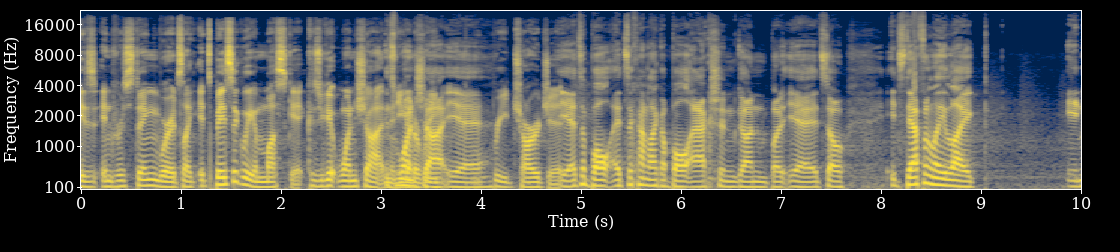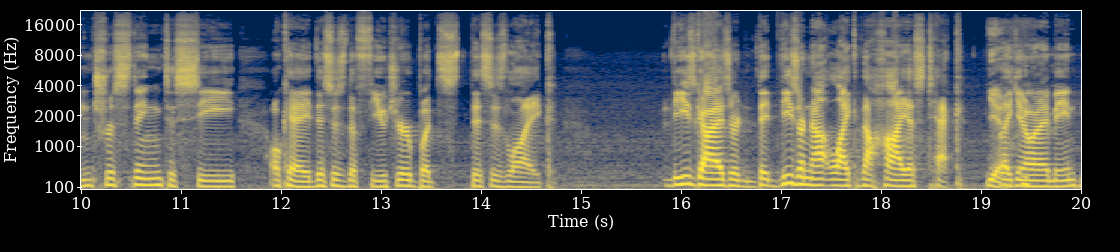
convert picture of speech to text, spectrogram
is interesting where it's like it's basically a musket because you get one shot and It's then you one gotta shot, re- yeah. recharge it Yeah, it's a ball. It's a kind of like a ball action gun, but yeah, it's so it's definitely like interesting to see. Okay, this is the future, but this is like these guys are. They, these are not like the highest tech. Yeah. like you know what I mean.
